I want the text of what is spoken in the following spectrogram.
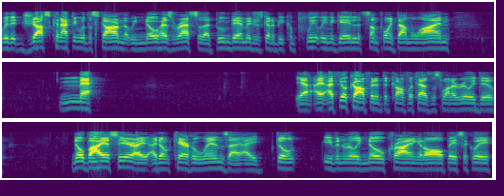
with it just connecting with the Scarm that we know has rest, so that boom damage is going to be completely negated at some point down the line. Meh. Yeah, I, I feel confident that Conflict has this one. I really do. No bias here. I, I don't care who wins. I, I don't even really know crying at all, basically.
